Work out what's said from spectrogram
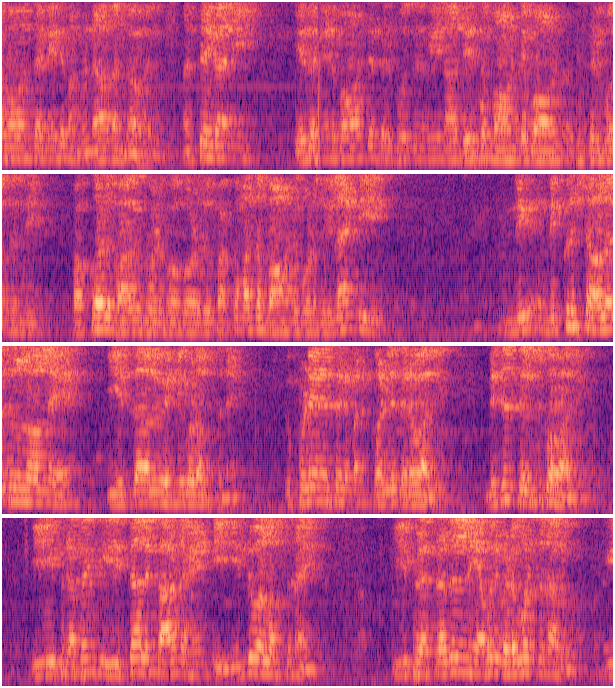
భవంతి అనేది మనకు నినాదం కావాలి. అంతేగాని ఏదో నేను బాగుంటే సరిపోతుంది నా దేశం బాగుంటే బాగుంటుంది సరిపోతుంది పక్కోళ్ళు బాగుపడిపోకూడదు పక్క మతం బాగుండకూడదు ఇలాంటి ని- నికృష్ట ఆలోచనల వల్లే ఈ యుద్ధాలు ఇవన్నీ కూడా వస్తున్నాయి. ఇప్పుడైనా సరే మనం కళ్ళు తెరవాలి. నిజం తెలుసుకోవాలి. ఈ ప్రపంచ ఈ యుద్ధాలకు కారణం ఏంటి? ఎందువల్ల వస్తున్నాయి? ఈ ప్ర ప్రజల్ని ఎవరు విడగొడుతున్నారు? ఈ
